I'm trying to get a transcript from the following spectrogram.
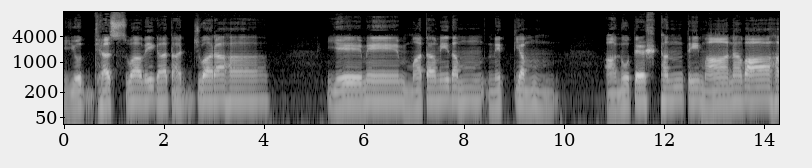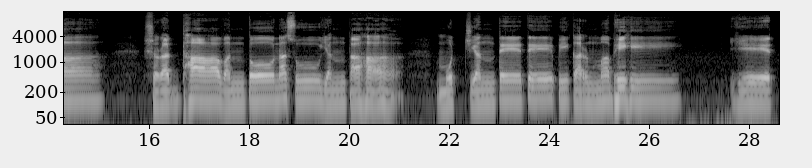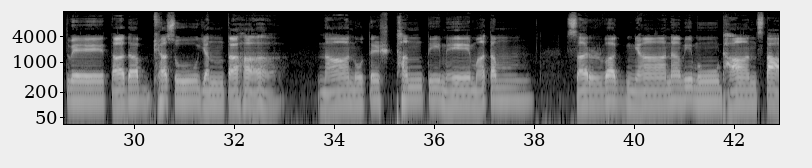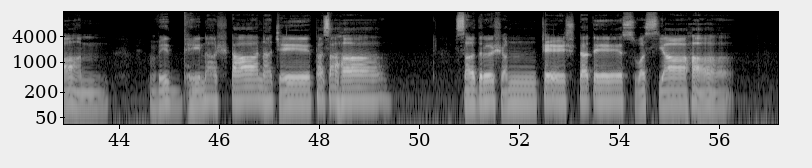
युध्यस्वविगतज्वरः ये मे मतमिदं नित्यम् अनुतिष्ठन्ति मानवाः। श्रद्धावन्तो न सूयन्तः। मुच्यन्ते तेऽपि कर्मभिः। ये त्वेतदभ्यसूयन्तः नानुतिष्ठन्ति मे मतम् सर्वज्ञानविमूढांस्तान्। विद्धि नष्टानचेतसः सदृशं चेष्टते स्वस्याः।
